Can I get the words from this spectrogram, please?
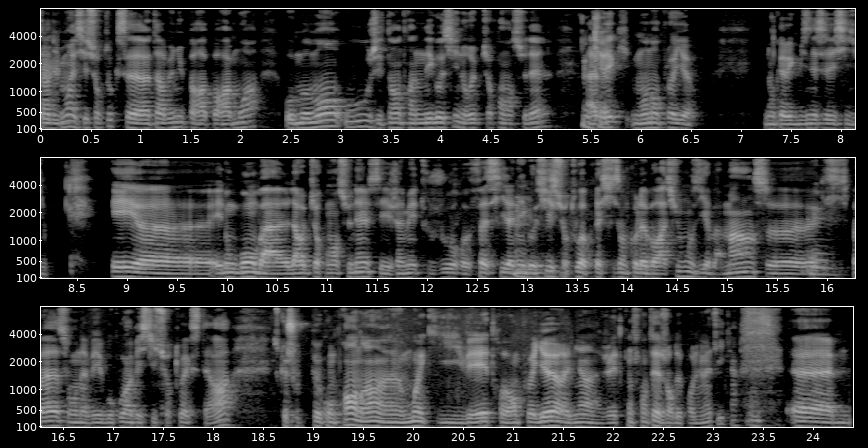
tardivement et c'est surtout que ça a intervenu par rapport à moi au moment où j'étais en train de négocier une rupture conventionnelle avec mon employeur, donc avec Business et Décision. Et, euh, et, donc, bon, bah, la rupture conventionnelle, c'est jamais toujours facile à négocier, surtout après six ans de collaboration. On se dit, ah bah mince, euh, qu'est-ce qui se passe? On avait beaucoup investi sur toi, etc. Ce que je peux comprendre, hein, moi qui vais être employeur, eh bien, je vais être confronté à ce genre de problématique. Hein. Euh,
